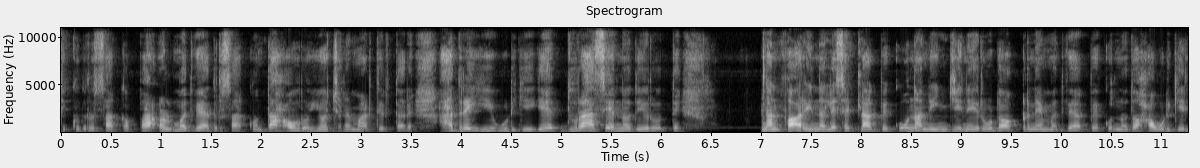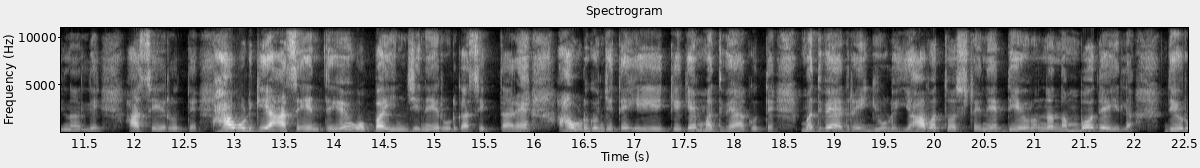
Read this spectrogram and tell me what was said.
ಸಿಕ್ಕಿದ್ರು ಸಾಕಪ್ಪ, ಅವಳು ಮದುವೆ ಆದರೂ ಸಾಕು ಅಂತ ಅವರು ಯೋಚನೆ ಮಾಡ್ತಿರ್ತಾರೆ. ಆದರೆ ಈ ಹುಡುಗಿಗೆ ದುರಾಸೆ ಅನ್ನೋದು ಇರುತ್ತೆ. ನಾನು ಫಾರಿನಲ್ಲೇ ಸೆಟ್ಲ್ ಆಗಬೇಕು, ನಾನು ಇಂಜಿನಿಯರು, ಡಾಕ್ಟ್ರನ್ನೇ ಮದುವೆ ಆಗಬೇಕು ಅನ್ನೋದು ಆ ಹುಡುಗಿನಲ್ಲಿ ಆಸೆ ಇರುತ್ತೆ. ಆ ಹುಡುಗಿ ಆಸೆಯಂತೆಯೇ ಒಬ್ಬ ಇಂಜಿನಿಯರ್ ಹುಡುಗ ಸಿಗ್ತಾರೆ. ಆ ಹುಡುಗನ ಜೊತೆ ಈಕೆಗೆ ಮದುವೆ ಆಗುತ್ತೆ. ಮದುವೆ ಆದರೆ ಇವಳು ಯಾವತ್ತೂ ಅಷ್ಟೇ ದೇವ್ರನ್ನ ನಂಬೋದೇ ಇಲ್ಲ. ದೇವ್ರ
